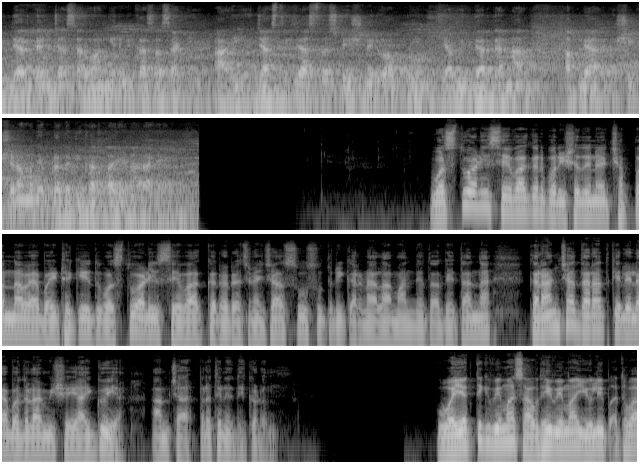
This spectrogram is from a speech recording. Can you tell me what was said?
विद्यार्थ्यांच्या सर्वांगीण विकासासाठी आणि जास्तीत जास्त स्टेशनरी वापरून या विद्यार्थ्यांना आपल्या शिक्षणामध्ये प्रगती करता येणार आहे. वस्तू आणि सेवा कर परिषदेनं छप्पन्नाव्या बैठकीत वस्तू आणि सेवा कर रचनेच्या सुसूत्रीकरणाला मान्यता देताना करांच्या दरात केलेल्या बदलांविषयी ऐकूया आमच्या प्रतिनिधीकडून. वैयक्तिक विमा सावधी विमा युलिप अथवा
